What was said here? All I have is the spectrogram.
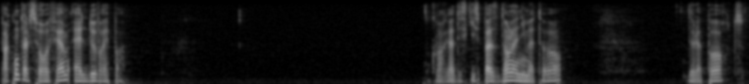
par contre elle se referme, elle devrait pas. Donc on va regarder ce qui se passe dans l'animator de la porte.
